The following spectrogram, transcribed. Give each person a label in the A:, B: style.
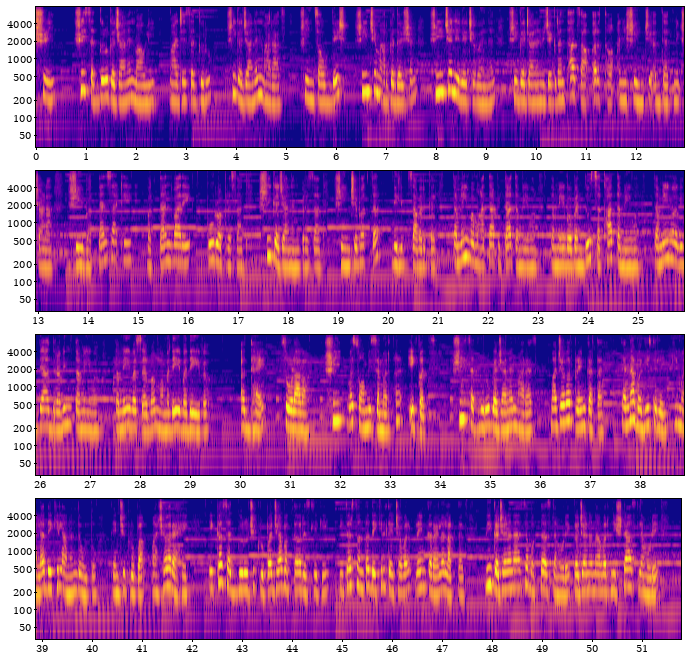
A: श्री श्री सद्गुरू गजानन माऊली माझे सद्गुरू श्री गजानन महाराज. श्रींचा उपदेश श्रींचे मार्गदर्शन श्रींच्या लीलेचे वर्णन श्री गजानन विजय ग्रंथाचा अर्थ आणि श्रींची आध्यात्मिक शाळा श्री भक्तांसाठी भक्तांद्वारे पूर्व प्रसाद श्री गजानन प्रसाद श्रींचे भक्त दिलीप सावरकर. तमेव माता पिता तमेव तमेव बंधू सखा तमेव तमेव विद्या द्रविण तमेव तमेव सर्व मम देव देव. अध्याय सोळावा. श्री व स्वामी समर्थ एकच. श्री सद्गुरू गजानन महाराज माझ्यावर प्रेम करतात. त्यांना बघितले की मला देखील आनंद होतो. त्यांची कृपा माझ्यावर आहे. एका सद्गुरूची कृपा ज्या भक्तावर असली की इतर संत देखील त्याच्यावर प्रेम करायला लागतात. मी गजाननाचा भक्त असल्यामुळे गजाननावर निष्ठा असल्यामुळे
